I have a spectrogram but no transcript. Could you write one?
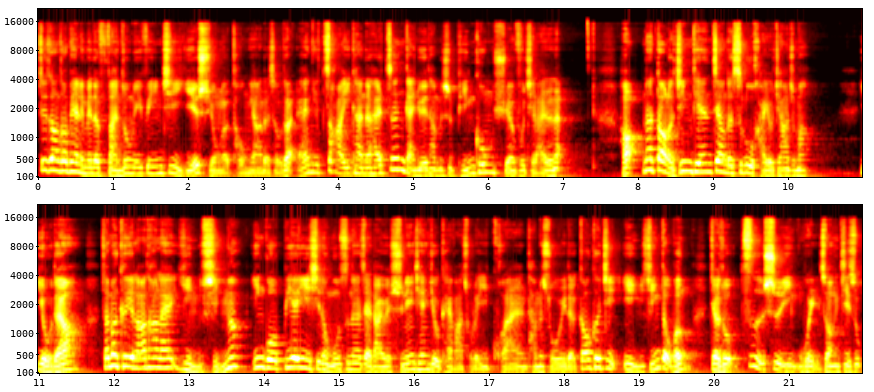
这张照片里面的反重力飞行器也使用了同样的手段。哎，你乍一看呢，还真感觉它们是凭空悬浮起来的呢。好，那到了今天，这样的思路还有价值吗？有的啊。咱们可以拿它来隐形啊！英国 BAE 系统公司呢，在大约十年前就开发出了一款他们所谓的高科技隐形斗篷，叫做自适应伪装技术。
